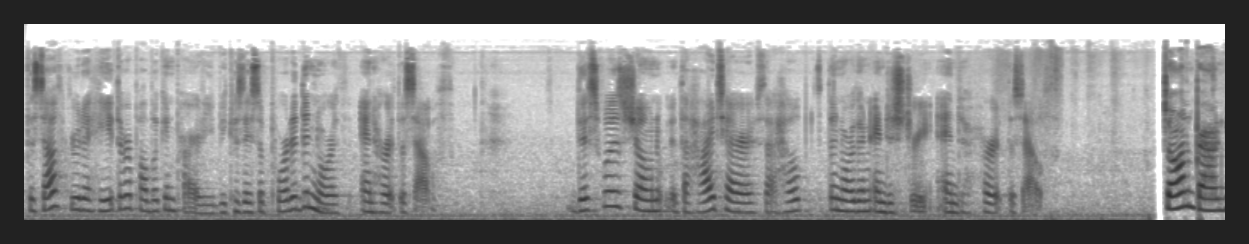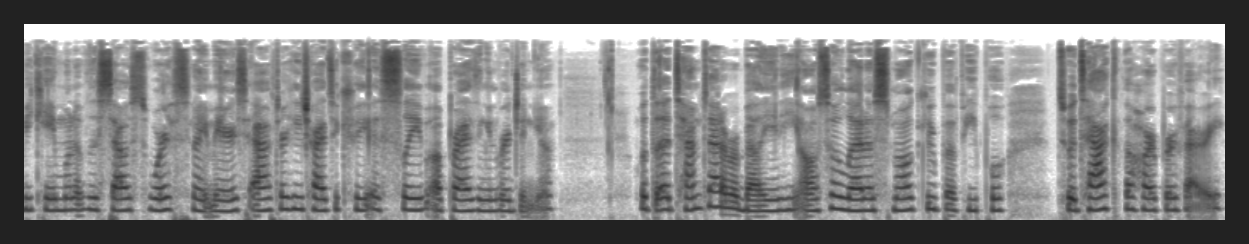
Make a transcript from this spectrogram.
The South grew to hate the Republican Party because they supported the North and hurt the South. This was shown with the high tariffs that helped the Northern industry and hurt the South. John Brown became one of the South's worst nightmares after he tried to create a slave uprising in Virginia. With the attempt at a rebellion, he also led a small group of people to attack the Harper Ferry.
